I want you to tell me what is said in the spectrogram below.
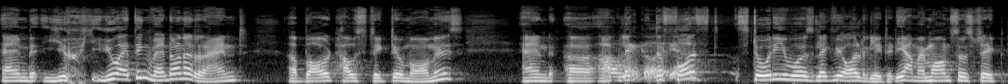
and you you I think went on a rant about how strict your mom is, and uh, Oh like God, the yeah. first story was like we all related. Yeah, my mom's so strict.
